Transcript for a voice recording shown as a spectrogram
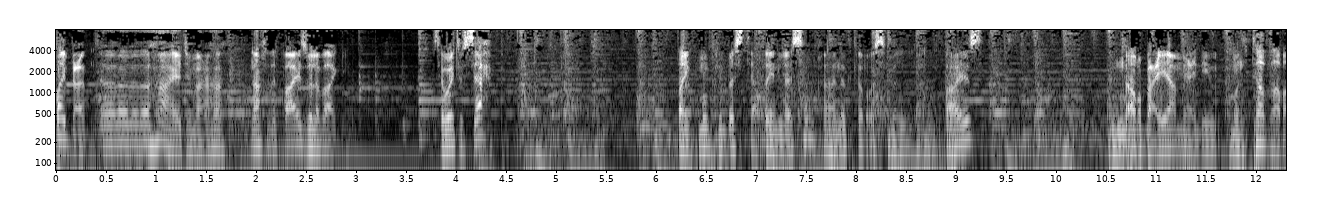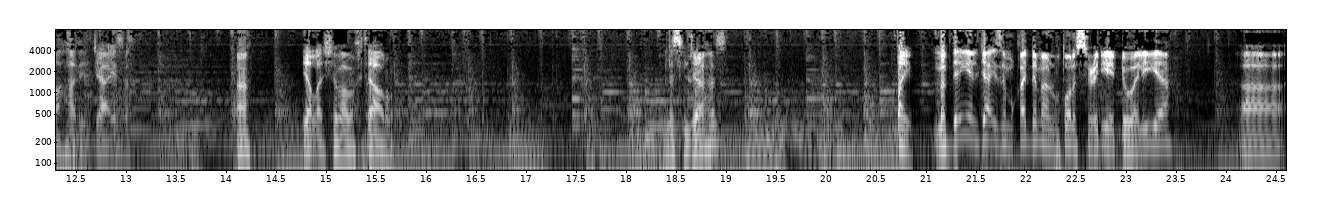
طيب آه ها يا جماعة ها ناخذ الفائز ولا باقي؟ سويتوا السحب؟ طيب ممكن بس تعطيني الاسم خلينا نذكر اسم الفائز. من أربع أيام يعني منتظرة هذه الجائزة ها. يلا يا شباب اختاروا. الاسم جاهز؟ طيب مبدئيا الجائزة مقدمة من البطوله السعودية الدولية آه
